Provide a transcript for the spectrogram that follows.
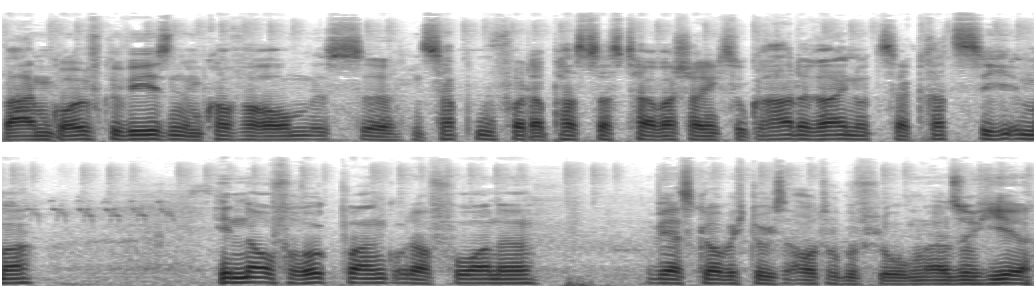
war im Golf gewesen, im Kofferraum ist äh, ein Subwoofer, da passt das Teil wahrscheinlich so gerade rein und zerkratzt sich immer. Hinten auf der Rückbank oder vorne wäre es, glaube ich, durchs Auto geflogen. Also hier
